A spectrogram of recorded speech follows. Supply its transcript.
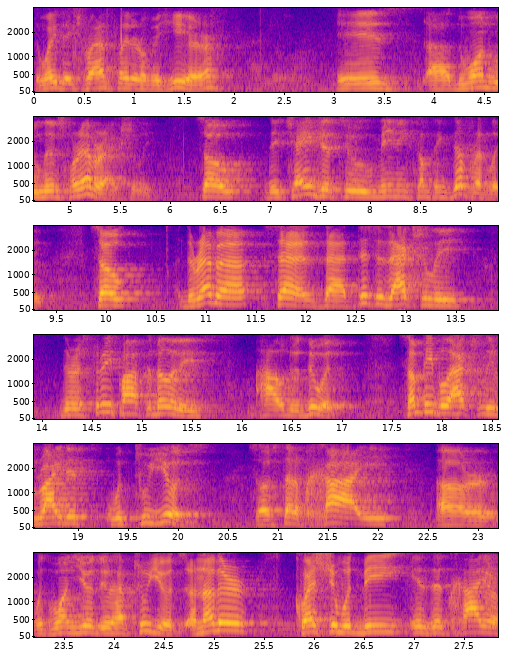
the way they translate it over here is uh, the one who lives forever. Actually, so they change it to meaning something differently. So the Rebbe says that this is actually there is three possibilities how to do it. Some people actually write it with two yuds. So instead of chai or with one yud, you have two yuds. Another question would be: Is it chai or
